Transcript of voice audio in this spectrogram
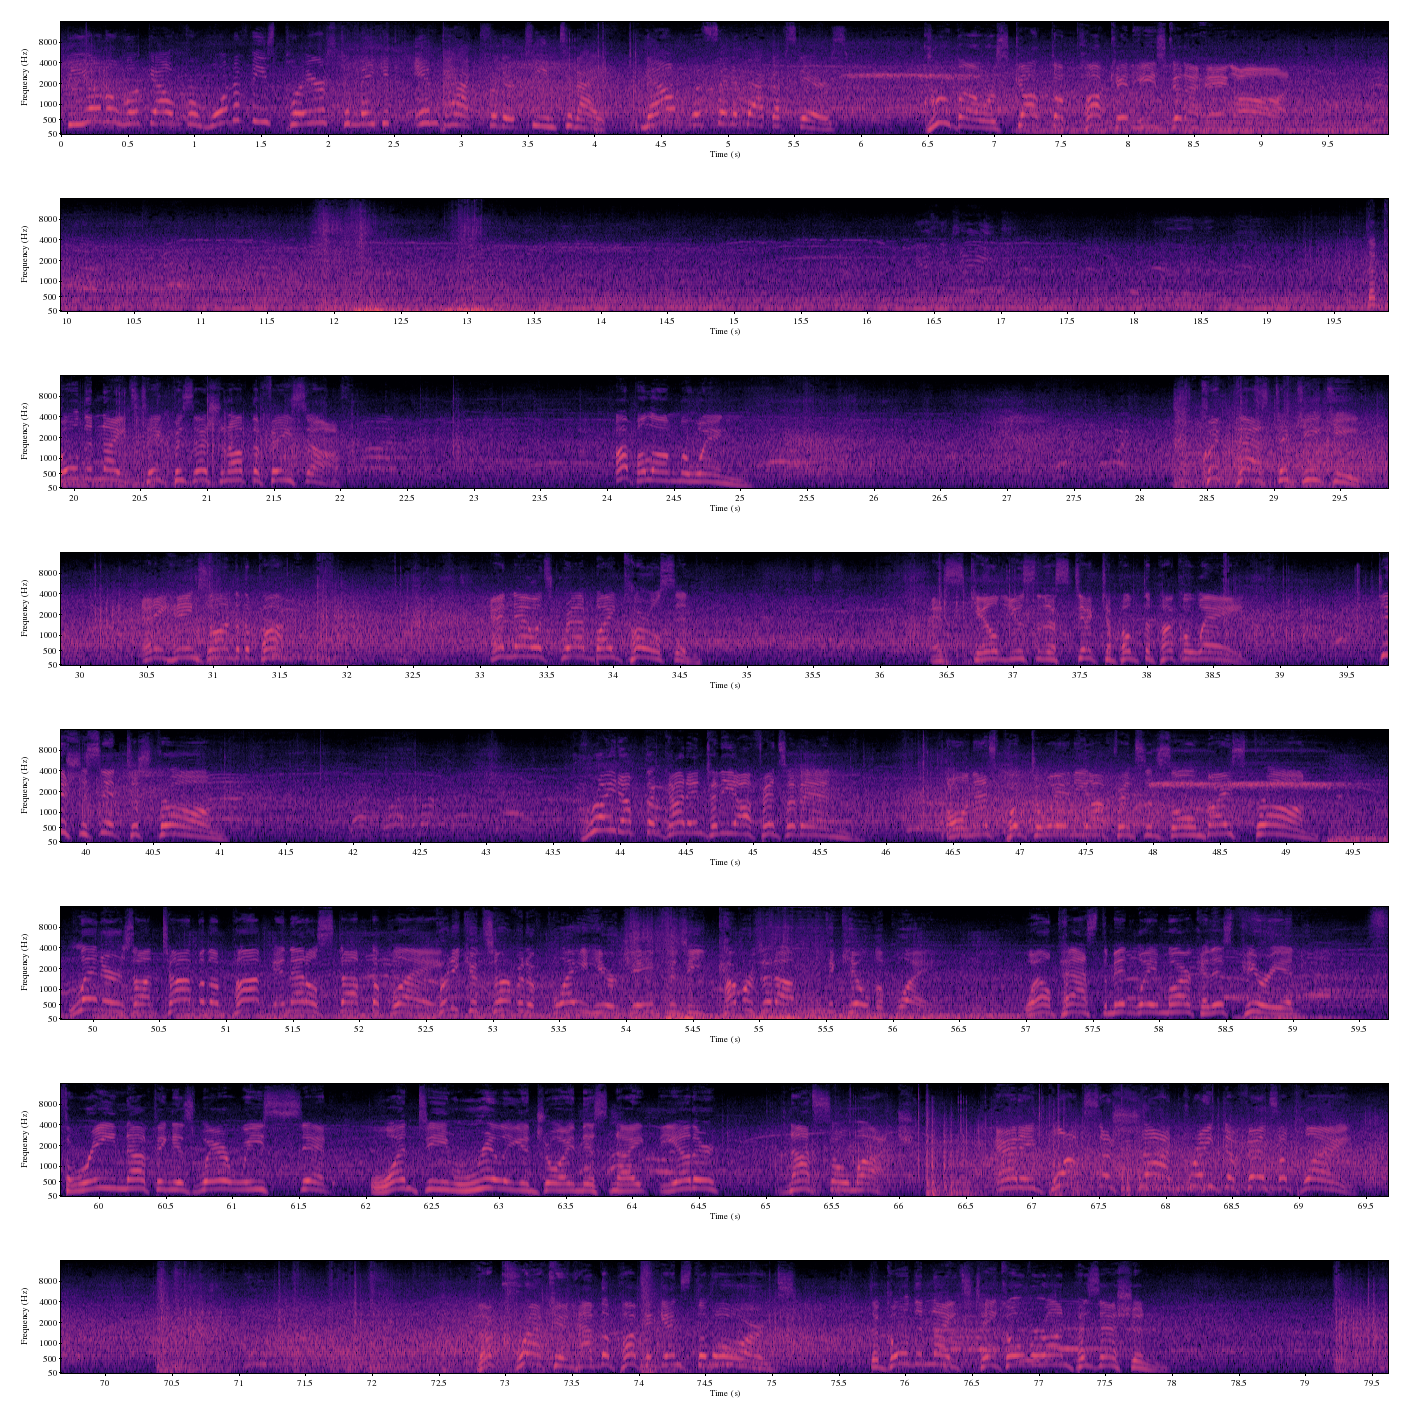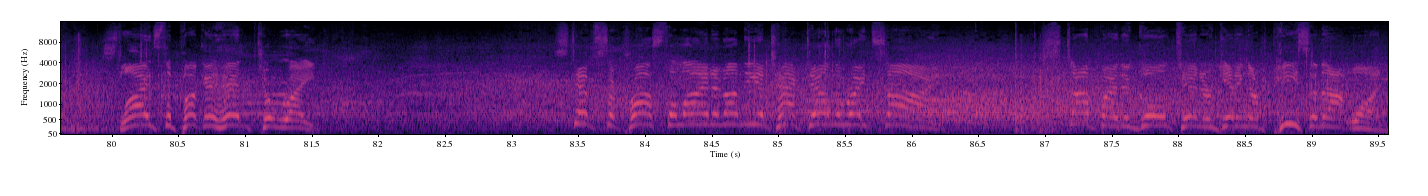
Be on the lookout for one of these players to make an impact for their team tonight. Now, let's send it back upstairs. Grubauer's got the puck, and he's going to hang on. The Golden Knights take possession off the faceoff. Up along the wing. Quick pass to Kiki. And he hangs on to the puck. And now it's grabbed by Karlsson. And skilled use of the stick to poke the puck away. Dishes it to Sprong. Right up the gut into the offensive end. Oh, and that's poked away in the offensive zone by Sprong. Leonard's on top of the puck, and that'll stop the play. Pretty conservative play here, James, as he covers it up to kill the play. Well past the midway mark of this period. 3-0 is where we sit. One team really enjoying this night. The other, not so much. And he blocks the shot. Great defensive play. The Kraken have the puck against the boards. The Golden Knights take over on possession. Slides the puck ahead to Wright. Steps across the line and on the attack down the right side. Stopped by the goaltender getting a piece of that one.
